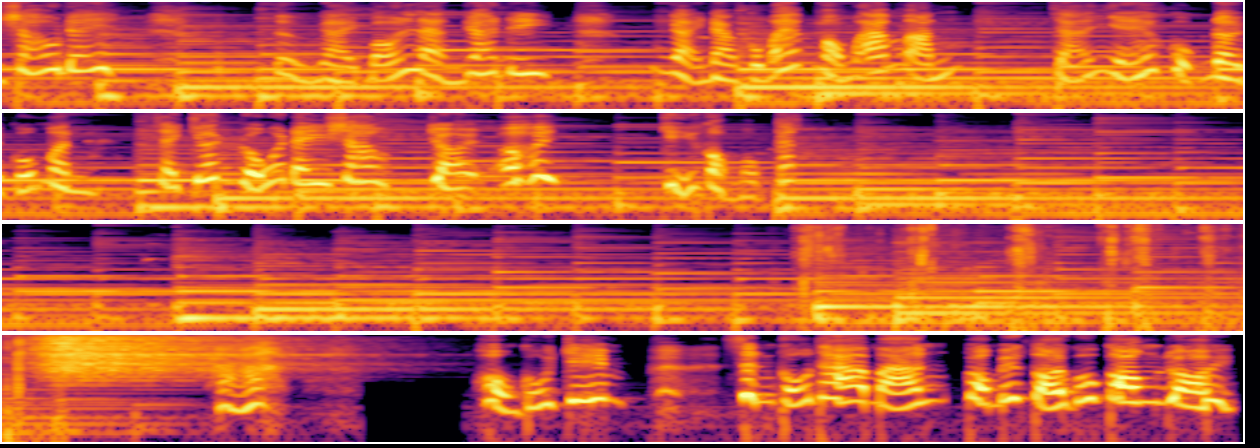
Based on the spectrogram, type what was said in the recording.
Làm sao đây? Từ ngày bỏ làng ra đi, Ngày nào cũng ác mộng ám ảnh. Chả nhẽ cuộc đời của mình Sẽ chết rũ ở đây sao? Trời ơi! Chỉ còn một cách. Hả? Hồn của chim, Xin cụ tha mạng. Con biết tội của con rồi.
